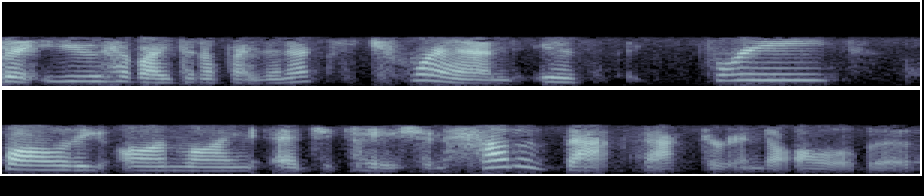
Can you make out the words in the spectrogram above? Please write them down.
that you have identified, the next trend is free quality online education. How does that factor into all of this?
